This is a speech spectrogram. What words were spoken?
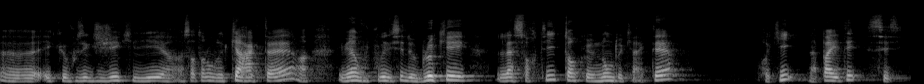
euh, et que vous exigez qu'il y ait un certain nombre de caractères, eh vous pouvez décider de bloquer la sortie tant que le nombre de caractères requis n'a pas été saisi.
